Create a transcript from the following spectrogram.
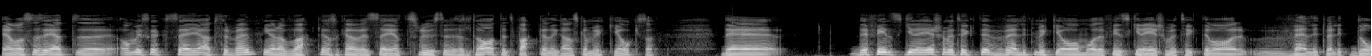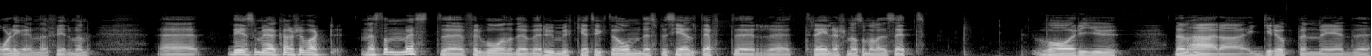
Jag måste säga att eh, om vi ska säga att förväntningarna vacklar så kan jag väl säga att slutresultatet vacklade ganska mycket också. Det, det finns grejer som jag tyckte väldigt mycket om och det finns grejer som jag tyckte var väldigt, väldigt dåliga i den här filmen. Eh, det som jag kanske varit nästan mest eh, förvånad över hur mycket jag tyckte om det, speciellt efter eh, trailersna som man hade sett, var ju den här eh, gruppen med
